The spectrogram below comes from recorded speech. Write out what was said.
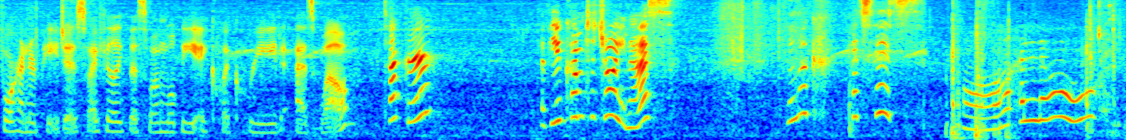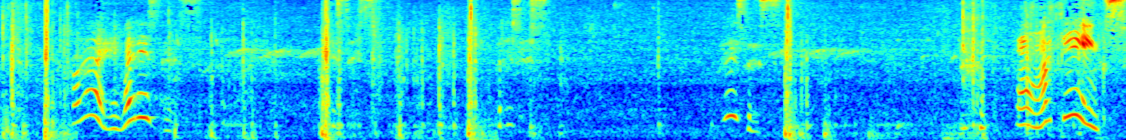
400 pages so I feel like this one will be a quick read as well. Tucker, have you come to join us? Look, what's this? Aw, hello. Hi, what is this? What is this? What is this? What is this? Aw, thanks.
